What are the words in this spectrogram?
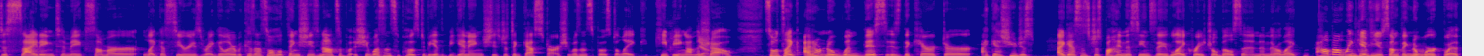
deciding to make Summer like a series regular because that's the whole thing. She's not supposed she wasn't supposed to be at the beginning. She's just a guest star. She wasn't supposed to like keep being on the Yeah. show. So it's like I don't know when this is the character. I guess you just I guess it's just behind the scenes they like Rachel Bilson and they're like, "How about we give you something to work with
